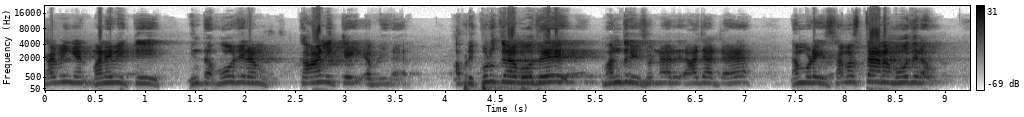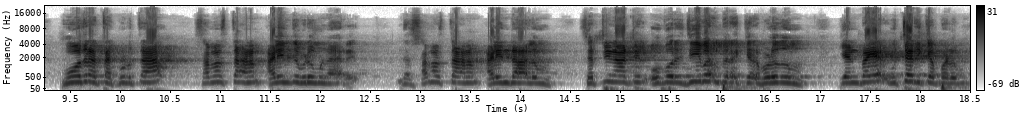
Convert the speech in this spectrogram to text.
கவிஞன் மனைவிக்கு இந்த மோதிரம் காணிக்கை அப்படின்னார். அப்படி கொடுக்குற போது மந்திரி சொன்னார் ராஜாட்ட நம்முடைய சமஸ்தான மோதிரம் மோதிரத்தை கொடுத்தா சமஸ்தானம் அழிந்து விடுமுனார். இந்த சமஸ்தானம் அழிந்தாலும் செற்றி நாட்டில் ஒவ்வொரு ஜீவன் பிறக்கிற பொழுதும் என் பெயர் உச்சரிக்கப்படும்.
